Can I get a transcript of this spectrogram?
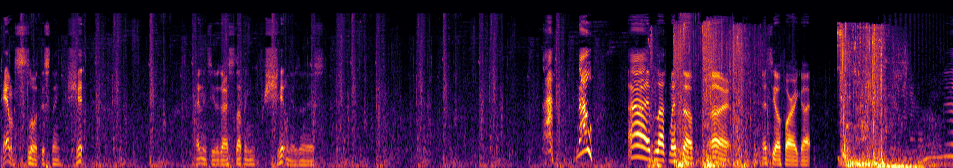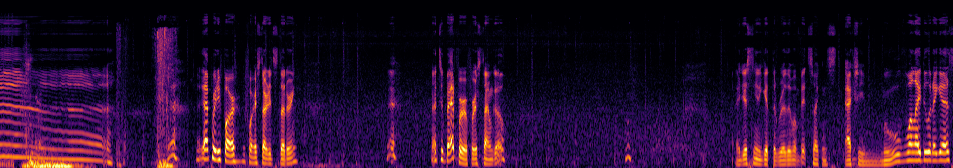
Damn, I'm slow at this thing. Shit. I didn't see the guy slapping for shit when he was doing this. Ah! No! Ah, I blocked myself. Alright. Let's see how far I got. Ah. Yeah, I got pretty far before I started stuttering. Yeah, not too bad for a first time go. I just need to get the rhythm a bit so I can actually move while I do it, I guess.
